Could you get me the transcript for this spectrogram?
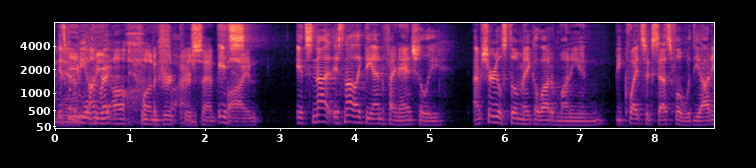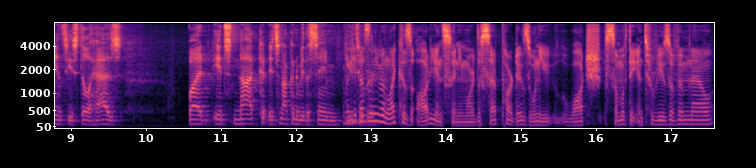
be it's going to be will be unrec- a hundred percent It's- fine. it's not it's not like the end financially. I'm sure he'll still make a lot of money and be quite successful with the audience he still has, but it's not it's not going to be the same. But he doesn't even like his audience anymore. The sad part is when you watch some of the interviews of him now,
